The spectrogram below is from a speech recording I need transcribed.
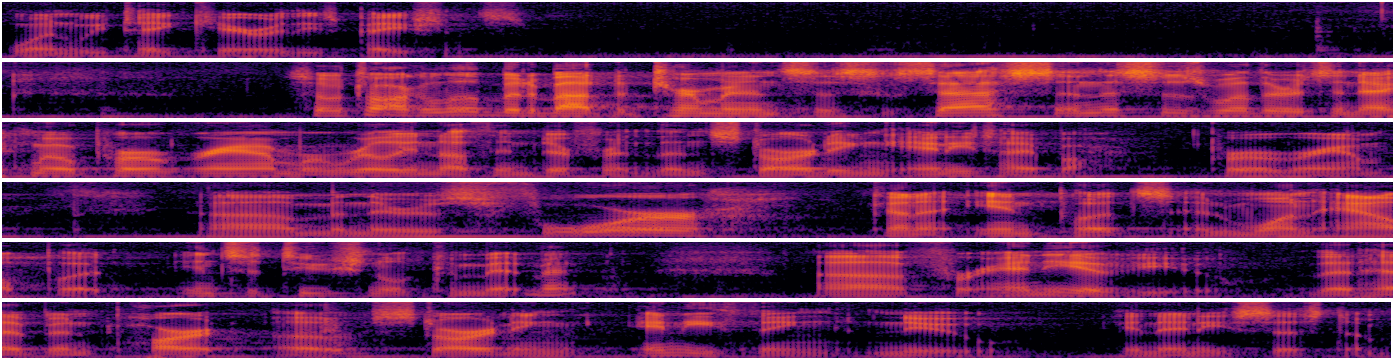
when we take care of these patients? So we'll talk a little bit about determinants of success, and this is whether it's an ECMO program or really nothing different than starting any type of program. Um, and there's four kind of inputs and one output. Institutional commitment uh, for any of you that have been part of starting anything new in any system.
